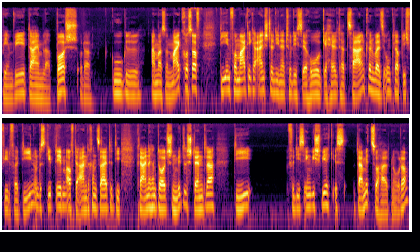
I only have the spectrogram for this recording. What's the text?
BMW, Daimler, Bosch oder Google, Amazon, Microsoft, die Informatiker einstellen, die natürlich sehr hohe Gehälter zahlen können, weil sie unglaublich viel verdienen. Und es gibt eben auf der anderen Seite die kleineren deutschen Mittelständler, die für die es irgendwie schwierig ist, da mitzuhalten, oder?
